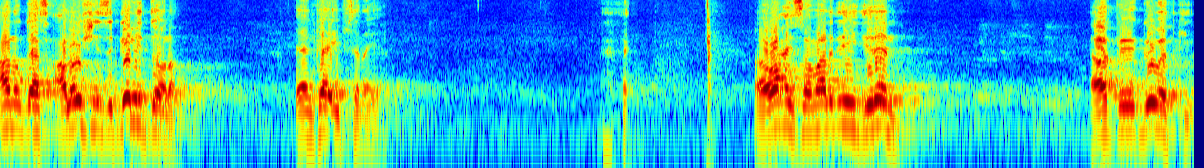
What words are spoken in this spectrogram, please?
canugaas calooshiisa geli doona ayaan kaa iibsanaya. Waa waxay soomaali dhihi jireen? Gobadkii.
